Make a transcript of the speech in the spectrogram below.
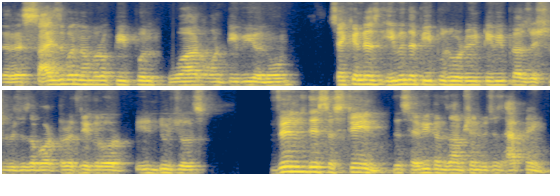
There are a sizable number of people who are on TV alone. Second is even the people who are doing TV plus digital, which is about 33 crore individuals, will they sustain this heavy consumption which is happening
